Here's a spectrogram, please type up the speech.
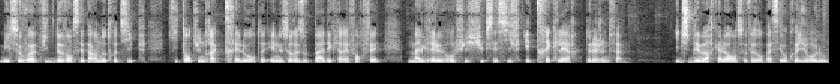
mais il se voit vite devancé par un autre type qui tente une drague très lourde et ne se résout pas à déclarer forfait, malgré le refus successif et très clair de la jeune femme. Hitch débarque alors en se faisant passer auprès du relou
